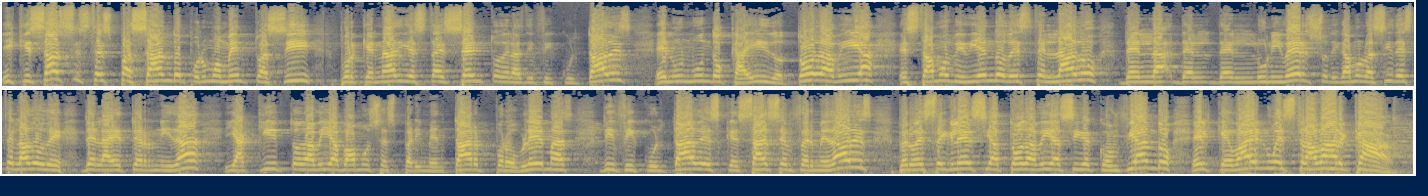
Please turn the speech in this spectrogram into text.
Y quizás estés pasando por un momento así porque nadie está exento de las dificultades en un mundo caído. Todavía estamos viviendo de este lado del, universo, digámoslo así, de este lado de, de la eternidad. Y aquí todavía vamos a experimentar problemas, dificultades, quizás enfermedades. Pero esta iglesia todavía sigue confiando el que va en nuestra barca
